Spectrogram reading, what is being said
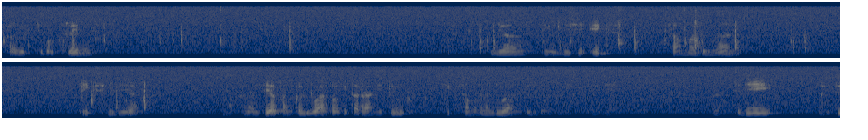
Kalau kita coba print ya tinggal isi x sama dengan x gitu ya. Maka nanti akan keluar kalau kita run itu x sama dengan 2 gitu di bawah sini ini. Nah, jadi nah itu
